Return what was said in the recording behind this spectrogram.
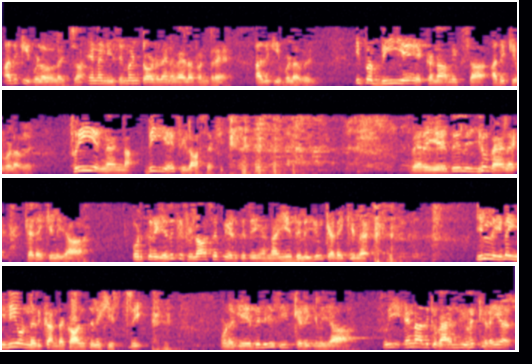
அதுக்கு இவ்வளவு லட்சம். ஏன்னா நீ சிமெண்டோட தானே வேலை பண்ற. அதுக்கு இவ்வளவு. இப்ப பிஏ எக்கனாமிக்ஸா அதுக்கு இவ்வளவு. ஃப்ரீ என்னன்னா பிஏ பிலாசபி வேற எதுலயும் வேலை கிடைக்கலையா? ஒருத்தர் எதுக்கு பிலாசபி எடுத்துட்டீங்கன்னா எதுலயும் கிடைக்கல. இல்லைன்னா இனி ஒன்னு இருக்கு. அந்த காலத்துல ஹிஸ்டரி உனக்கு எதுலயும் சீட் கிடைக்கலையா? ஃப்ரீ ஏன்னா அதுக்கு வேல்யூவே கிடையாது.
